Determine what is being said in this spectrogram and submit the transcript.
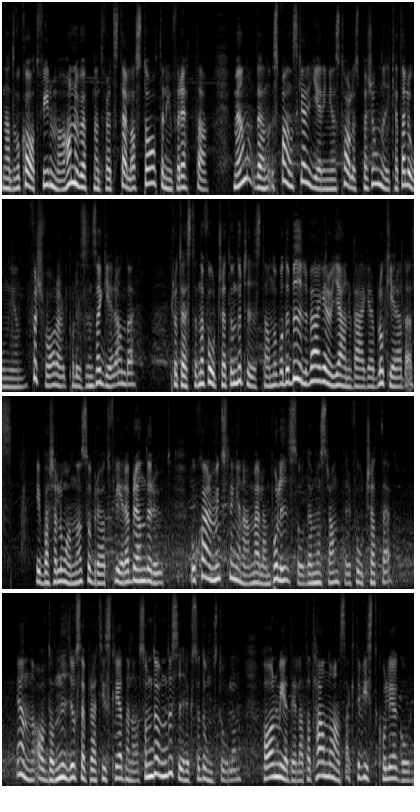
En advokatfirma har nu öppnat för att ställa staten inför rätta men den spanska regeringens talesperson i Katalonien försvarar polisens agerande. Protesterna fortsatte under tisdagen och både bilvägar och järnvägar blockerades. I Barcelona så bröt flera bränder ut och skärmytslingarna mellan polis och demonstranter fortsatte. En av de nio separatistledarna som dömdes i Högsta domstolen har meddelat att han och hans aktivistkollegor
